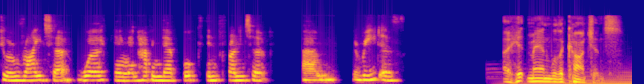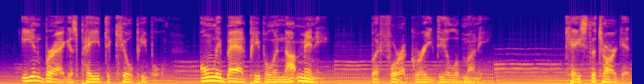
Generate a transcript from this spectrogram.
to a writer working and having their books in front of um, the readers. A hitman with a conscience. Ian Bragg is paid to kill people, only bad people and not many, but for a great deal of money. Case the target,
